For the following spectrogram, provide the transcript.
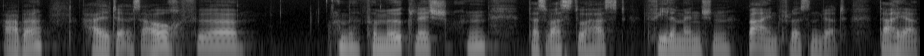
Aber halte es auch für, für möglich, hm, dass was du hast, viele Menschen beeinflussen wird. Daher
